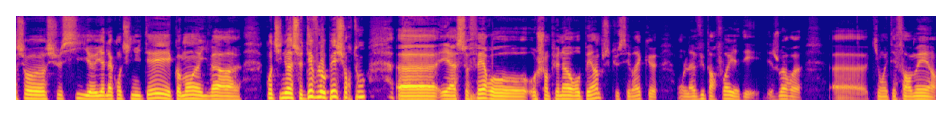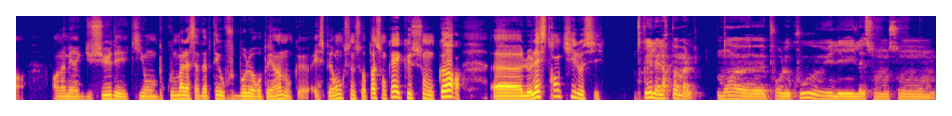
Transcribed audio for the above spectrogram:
sur, sur si euh, il y a de la continuité et comment il va continuer à se développer surtout euh, et à se faire au, au championnat européen puisque c'est vrai que on l'a vu parfois il y a des, des joueurs euh, euh, qui ont été formés en, en Amérique du Sud et qui ont beaucoup de mal à s'adapter au football européen donc euh, espérons que ce ne soit pas son cas et que son corps euh, le laisse tranquille aussi. En tout cas, il a l'air pas mal. Moi, euh, pour le coup, il, est, il a son, son,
